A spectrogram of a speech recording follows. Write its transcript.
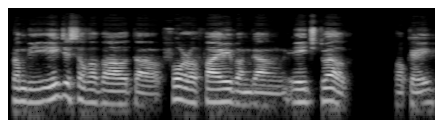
from the ages of about uh, 4 or 5 hanggang age 12, okay?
